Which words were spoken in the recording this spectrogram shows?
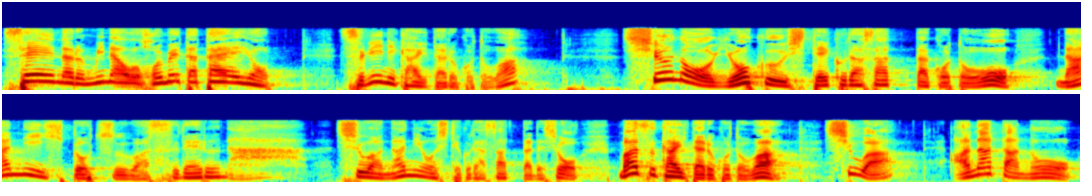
聖なる皆を褒めたたえよ。次に書いてあることは、主のよくしてくださったことを何一つ忘れるな。主は何をしてくださったでしょう。まず書いてあることは、主はあなたの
